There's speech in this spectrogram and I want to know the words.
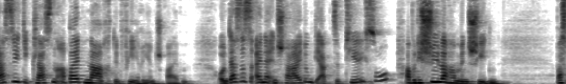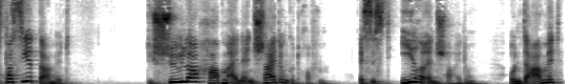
dass sie die Klassenarbeit nach den Ferien schreiben. Und das ist eine Entscheidung, die akzeptiere ich so, aber die Schüler haben entschieden. Was passiert damit? Die Schüler haben eine Entscheidung getroffen. Es ist ihre Entscheidung. Und damit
